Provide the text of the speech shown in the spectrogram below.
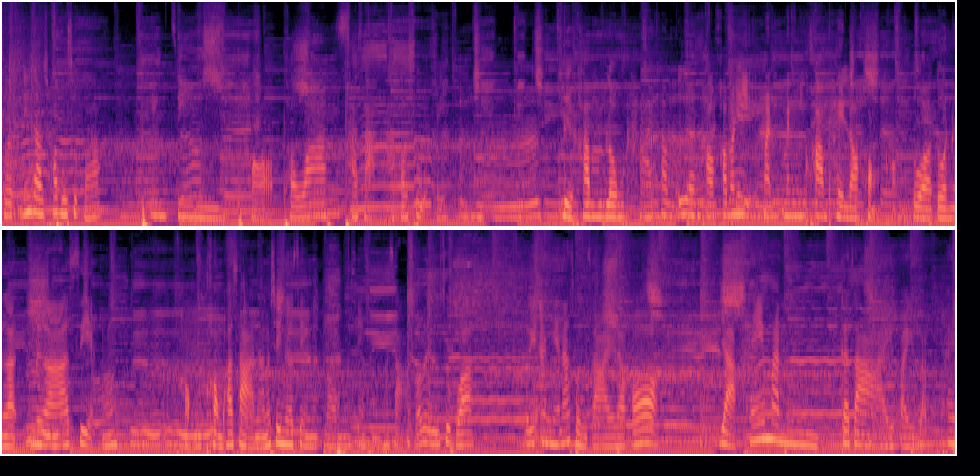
ส่วนนี่เราชอบรู้สึกว่าเพลงจีน เพราะเพราะว่าภาษาเขาสวยอ่าฮะหรือคำลงท้ายคำเอื้อนเขาเขามันมีมันมันมีความไพเราะของของตัวตัวเนื้อเนื้อเสียงอืมของของภาษานะไม่ใช่เนื้อเสียงนักร้องเนื้อเสียงของภาษาก็เลยรู้สึกว่าเฮ้ยอันเนี้ยน่าสนใจแล้วก็อยากให้มันกระจายไปแบบให้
